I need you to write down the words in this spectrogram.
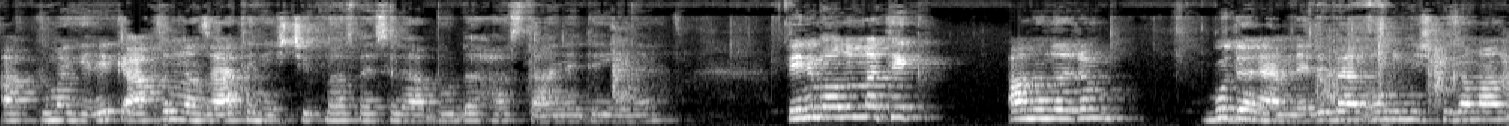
aklıma ki aklımla zaten hiç çıkmaz. Mesela burada hastanede yine. Benim oğlumla tek anılarım bu dönemleri. Ben onun hiçbir zaman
